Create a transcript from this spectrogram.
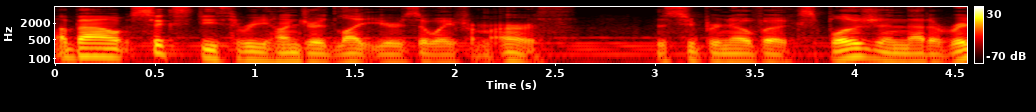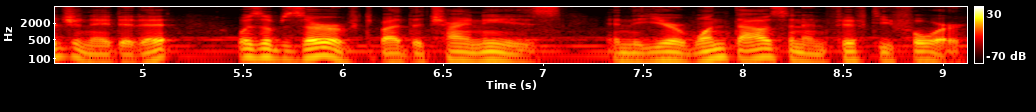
about 6,300 light-years away from Earth. The supernova explosion that originated it was observed by the Chinese in the year 1054,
